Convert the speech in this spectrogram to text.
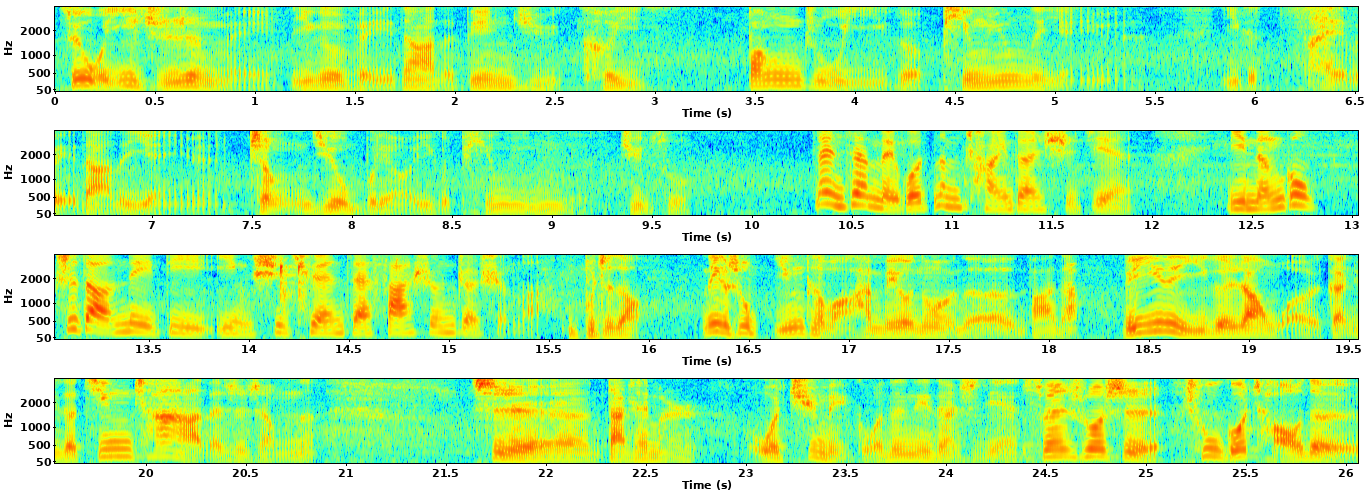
所以我一直认为一个伟大的编剧可以帮助一个平庸的演员，一个再伟大的演员拯救不了一个平庸的剧作。那你在美国那么长一段时间，你能够知道内地影视圈在发生着什么？不知道，那个时候因特网还没有那么的发达。唯一的一个让我感觉到惊诧的是什么呢？是大宅门。我去美国的那段时间，虽然说是出国潮的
